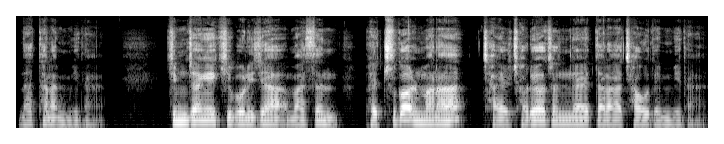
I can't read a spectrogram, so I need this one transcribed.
나타납니다. 김장의 기본이자 맛은 배추가 얼마나 잘 절여졌냐에 따라 좌우됩니다.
